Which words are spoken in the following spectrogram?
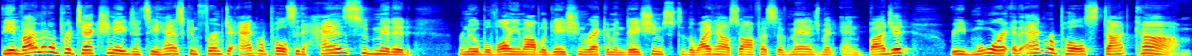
The Environmental Protection Agency has confirmed to AgriPulse it has submitted renewable volume obligation recommendations to the White House Office of Management and Budget. Read more at agripulse.com.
